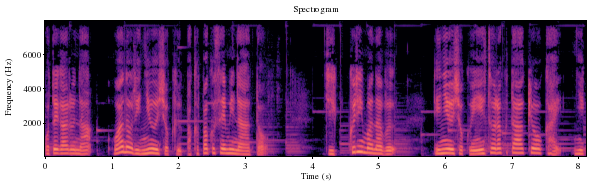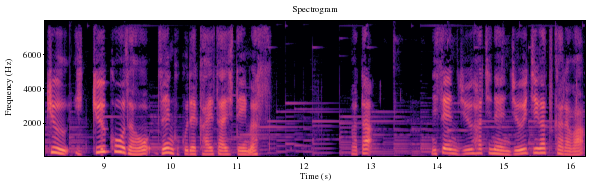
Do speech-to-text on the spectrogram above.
お手軽な和の離乳食パクパクセミナーとじっくり学ぶ離乳食インストラクター協会2級1級講座を全国で開催しています。また、2018年11月からは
